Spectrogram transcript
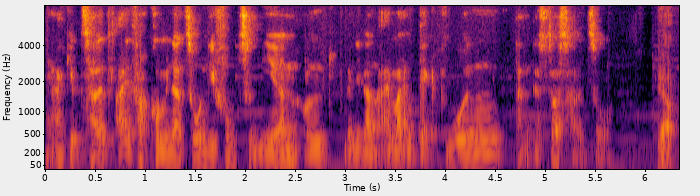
ja, gibt es halt einfach Kombinationen, die funktionieren und wenn die dann einmal entdeckt wurden, dann ist das halt so. Ja.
